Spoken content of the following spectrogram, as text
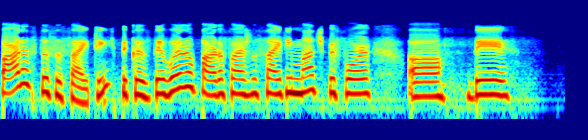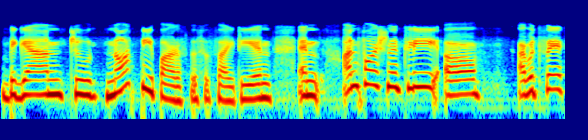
part of the society because they were a part of our society much before uh, they began to not be part of the society. And, and unfortunately, uh, I would say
